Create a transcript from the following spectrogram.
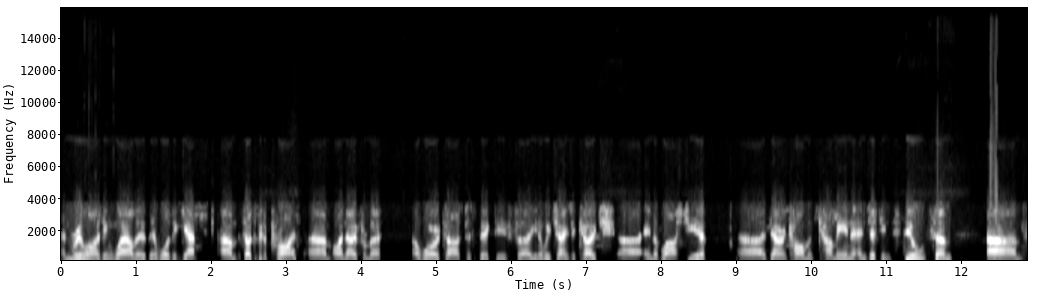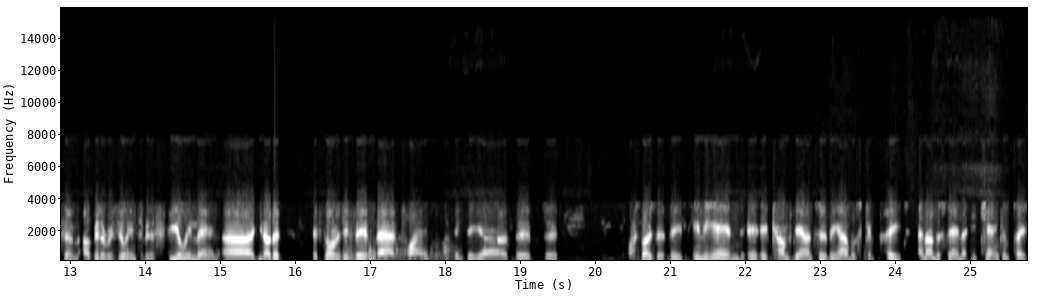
and realising, wow, there, there was a gap. Um, so it's a bit of pride. Um, I know from a, a Waratahs perspective, uh, you know, we changed the coach uh, end of last year. Uh, Darren Coleman's come in and just instilled some um, some a bit of resilience, a bit of steel in there. Uh, you know that it's not as if they're bad players. I think the uh, the the I suppose that the in the end it, it comes down to being able to compete and understand that you can compete.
